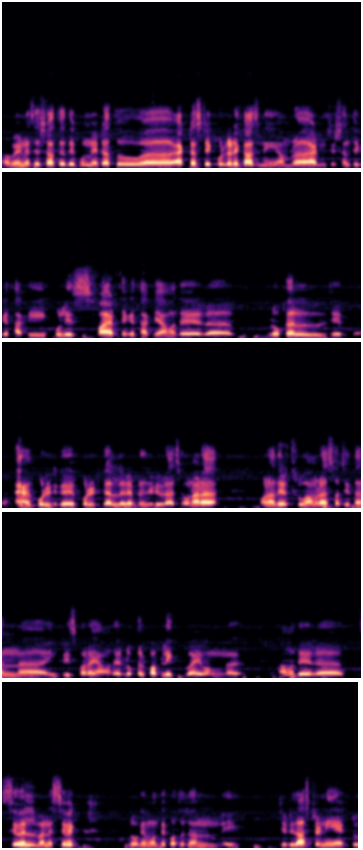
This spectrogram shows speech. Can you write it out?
অ্যাওয়ারনেসের সাথে দেখুন, এটা তো একটা স্টেক হোল্ডারের কাজ নেই। আমরা অ্যাডমিনিস্ট্রেশন থেকে থাকি পুলিশ ফায়ার থেকে থাকে, আমাদের লোকাল যে পলিটিক্যাল পলিটিক্যাল রিপ্রেজেন্টেটিভ আছে, ওনারা, ওনাদের থ্রু আমরা সচেতন ইনক্রিজ করাই আমাদের লোকাল পাবলিক বা এবং আমাদের সিভিল মানে সিভিক লোকের মধ্যে কতজন এই যে ডিজাস্টার নিয়ে একটু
